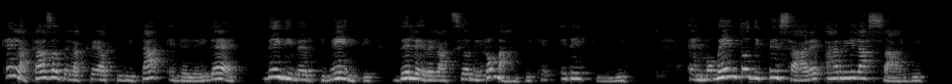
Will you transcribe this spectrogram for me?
che è la casa della creatività e delle idee, dei divertimenti, delle relazioni romantiche e dei figli. È il momento di pensare a rilassarvi,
